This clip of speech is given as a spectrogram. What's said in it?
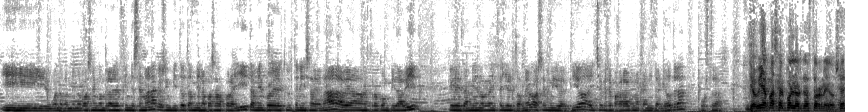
Y bueno, también nos vas a encontrar el fin de semana, que os invito también a pasar por allí. También por el Club Tenis Arenal, a ver a nuestro compi David, que también organiza allí el torneo, va a ser muy divertido. Ha dicho que se pagará alguna cañita que otra. Ostras. Yo voy a pasar por los dos torneos, ¿eh?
